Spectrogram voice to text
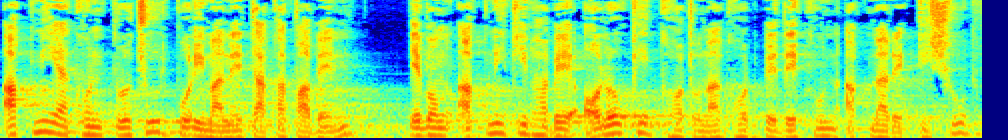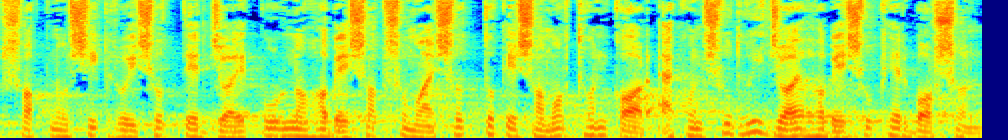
আপনি এখন প্রচুর পরিমাণে টাকা পাবেন এবং আপনি কীভাবে অলৌকিক ঘটনা ঘটবে দেখুন আপনার একটি শুভ স্বপ্ন শীঘ্রই সত্যের জয় পূর্ণ হবে। সবসময় সত্যকে সমর্থন কর, এখন শুধুই জয় হবে সুখের বর্ষণ।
